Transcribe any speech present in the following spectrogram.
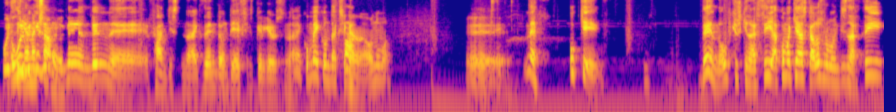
Που ήρθε ο για ένα εξάμεινο. Δεν, δεν ε, φάνηκε στην ΑΕΚ, δεν ήταν ότι έφυγε την καριέρα στην ΑΕΚ. Ο Μέικον εντάξει έκανε ένα όνομα. Ε, ναι, ok. Okay. Δεν, όποιος και να έρθει, ακόμα και ένας καλός προπονητής να έρθει,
